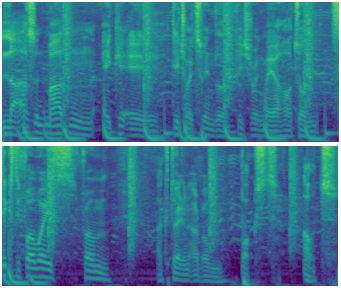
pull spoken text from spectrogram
Lars and Martin, aka Detroit Swindle, featuring Mayor Hawthorne. 64 Ways from aktuellen Album Boxed Out.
